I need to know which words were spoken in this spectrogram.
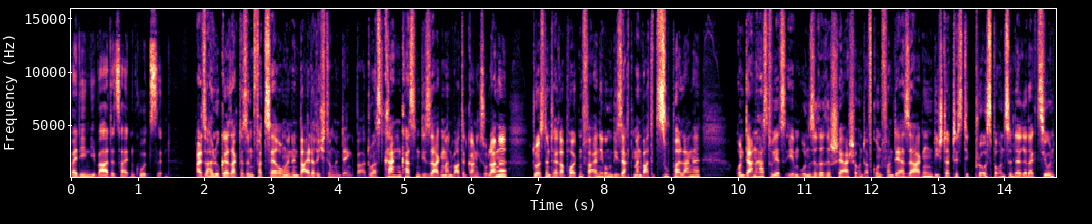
bei denen die Wartezeiten kurz sind. Also Haluka sagt, da sind Verzerrungen in beide Richtungen denkbar. Du hast Krankenkassen, die sagen, man wartet gar nicht so lange. Du hast eine Therapeutenvereinigung, die sagt, man wartet super lange. Und dann hast du jetzt eben unsere Recherche und aufgrund von der sagen die Statistik-Pros bei uns in der Redaktion,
